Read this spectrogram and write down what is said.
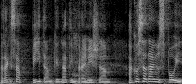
A tak sa pýtam, keď nad tým premýšľam, ako sa dajú spojiť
